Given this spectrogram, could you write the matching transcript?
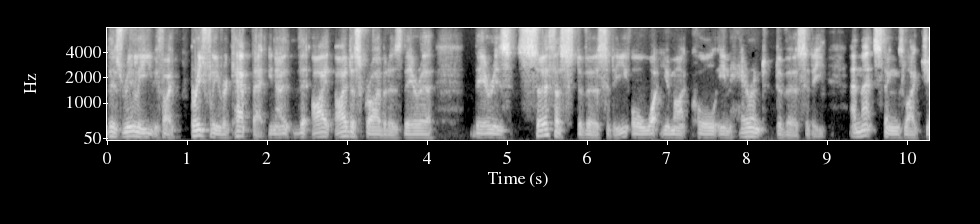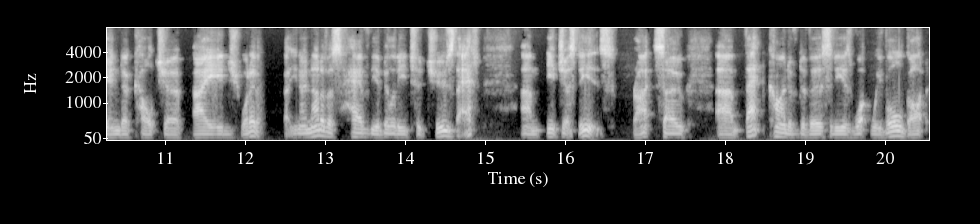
there's really, if I briefly recap that, you know, that I, I describe it as there are there is surface diversity, or what you might call inherent diversity, and that's things like gender, culture, age, whatever. You know, none of us have the ability to choose that. Um, it just is, right? So um, that kind of diversity is what we've all got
